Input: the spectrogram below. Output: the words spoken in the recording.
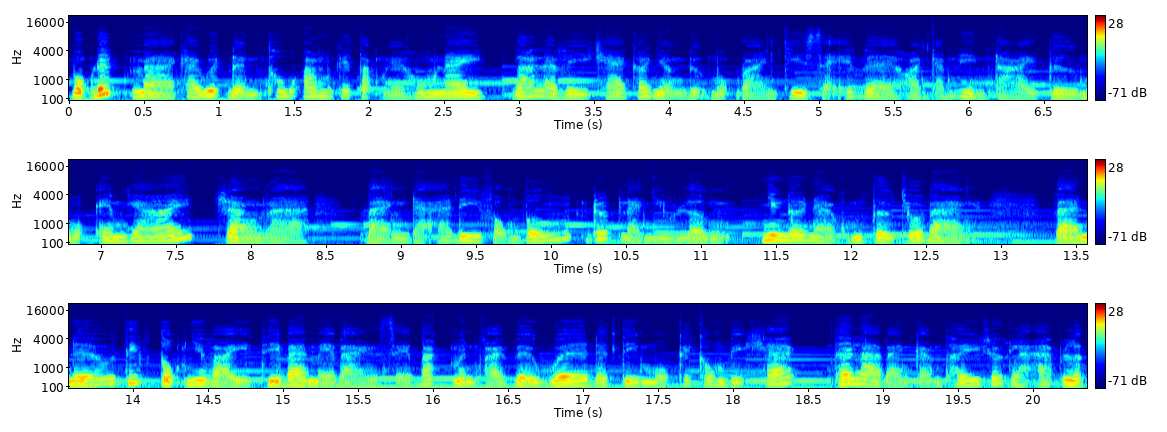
Mục đích mà Kha quyết định thu âm cái tập ngày hôm nay đó là vì Kha có nhận được một đoạn chia sẻ về hoàn cảnh hiện tại từ một em gái rằng là bạn đã đi phỏng vấn rất là nhiều lần nhưng nơi nào cũng từ chối bạn và nếu tiếp tục như vậy thì ba mẹ bạn sẽ bắt mình phải về quê để tìm một cái công việc khác. Thế là bạn cảm thấy rất là áp lực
